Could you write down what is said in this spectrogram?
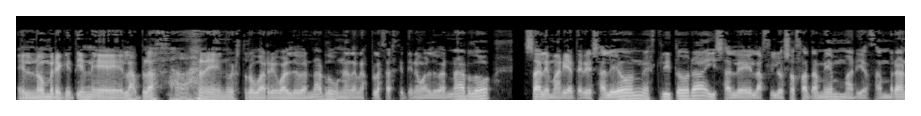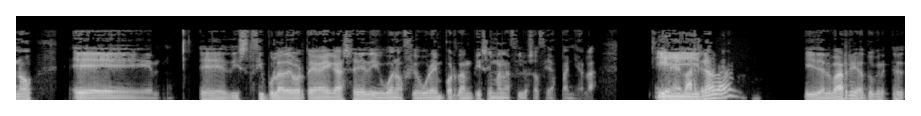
el nombre que tiene la plaza de nuestro barrio Valdebernardo, una de las plazas que tiene Valdebernardo. Sale María Teresa León, escritora, y sale la filósofa también María Zambrano, eh, eh, discípula de Ortega y Gasset, y bueno, figura importantísima en la filosofía española. Y barrio nada, y del barrio, ¿tú eh,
